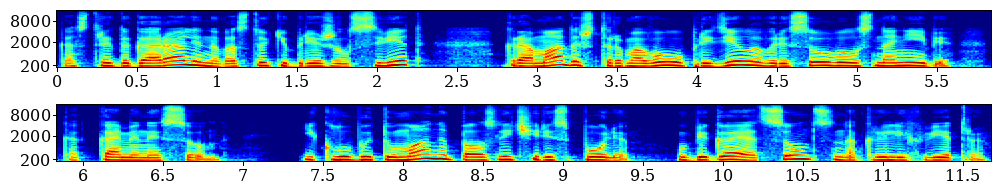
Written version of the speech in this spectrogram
Костры догорали, на востоке брежил свет, громада штормового предела вырисовывалась на небе, как каменный сон, и клубы тумана ползли через поле, убегая от солнца на крыльях ветра.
